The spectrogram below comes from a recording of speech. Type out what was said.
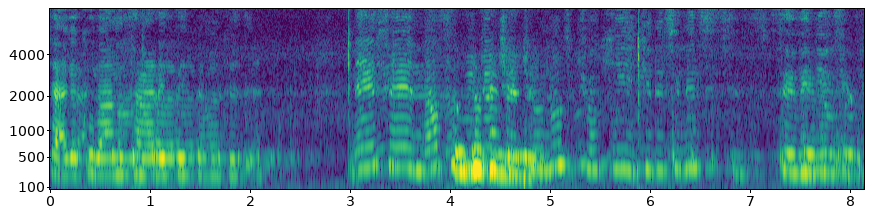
Kanka kulağını sağlıklı dedi. Neyse nasıl video çekiyorsunuz? Çok iyi ikilisiniz. Seviliyorsunuz.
